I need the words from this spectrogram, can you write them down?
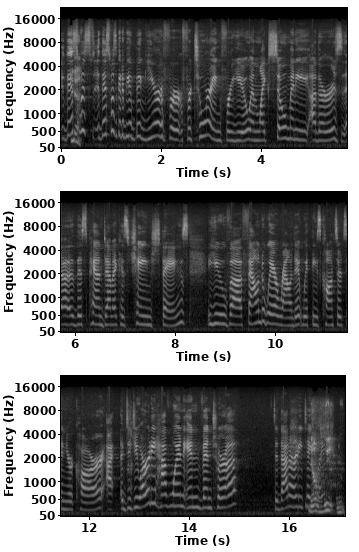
This yeah. was this was going to be a big year for for touring for you, and like so many others, uh, this pandemic has changed things. You've uh, found a way around it with these concerts in your car. I, did you already have one in Ventura? Did that already take no, place? we,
